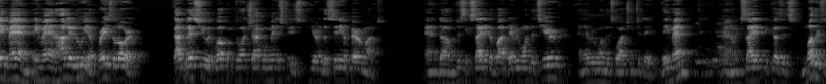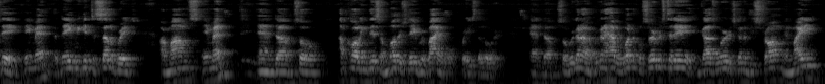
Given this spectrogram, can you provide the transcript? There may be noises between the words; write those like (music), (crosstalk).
Amen. Amen. Hallelujah. Praise the Lord. God bless you and welcome to Unshackled Ministries here in the city of Paramount. And I'm um, just excited about everyone that's here and everyone that's watching today. Amen. Amen. And I'm excited because it's Mother's Day. Amen. A day we get to celebrate our moms. Amen. And um, so I'm calling this a Mother's Day revival. Praise the Lord. And um, so we're gonna we're gonna have a wonderful service today. God's word is gonna be strong and mighty,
